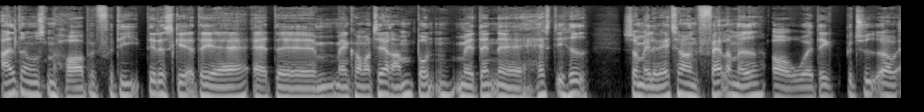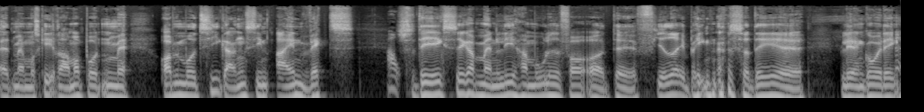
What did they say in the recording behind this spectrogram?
aldrig nogensinde hoppe, fordi det, der sker, det er, at øh, man kommer til at ramme bunden med den øh, hastighed, som elevatoren falder med, og øh, det betyder, at man måske rammer bunden med op imod 10 gange sin egen vægt. Au. Så det er ikke sikkert, at man lige har mulighed for at øh, fjedre i benene, så det øh, bliver en god idé.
